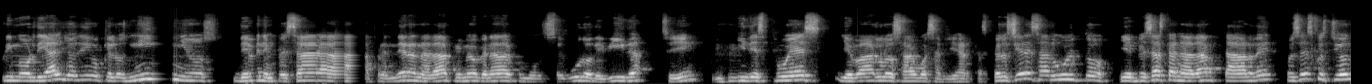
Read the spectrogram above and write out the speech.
primordial, yo digo que los niños deben empezar a aprender a nadar, primero que nada como seguro de vida, ¿sí? Y después llevarlos a aguas abiertas. Pero si eres adulto y empezaste a nadar tarde, pues es cuestión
